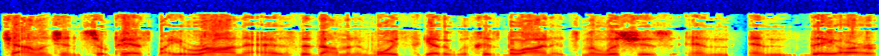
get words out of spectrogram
challenged and surpassed by Iran as the dominant voice, together with Hezbollah and its militias, and and they are,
